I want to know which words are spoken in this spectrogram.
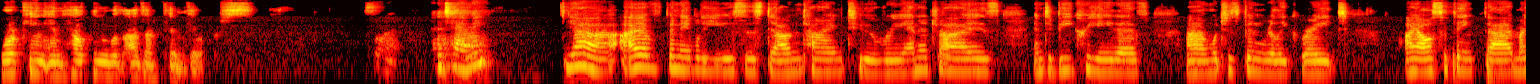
working and helping with other caregivers. Excellent. And Tammy? Yeah, I have been able to use this downtime to re energize and to be creative, um, which has been really great. I also think that my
